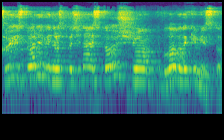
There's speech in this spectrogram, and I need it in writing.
Свою історію він розпочинає з того, що було велике місто.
